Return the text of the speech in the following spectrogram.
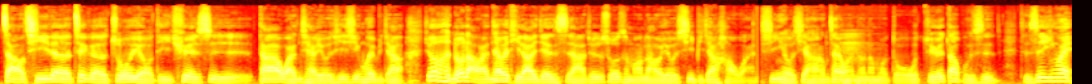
早期的这个桌游的确是大家玩起来游戏性会比较，就很多老玩家会提到一件事啊，就是说什么老游戏比较好玩，新游戏好像在玩的那么多。我觉得倒不是，只是因为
